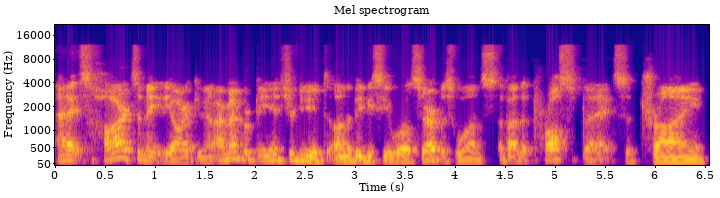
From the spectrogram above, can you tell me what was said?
And it's hard to make the argument. I remember being interviewed on the BBC World Service once about the prospects of trying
